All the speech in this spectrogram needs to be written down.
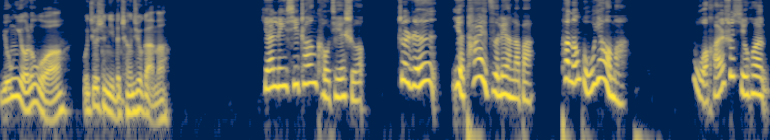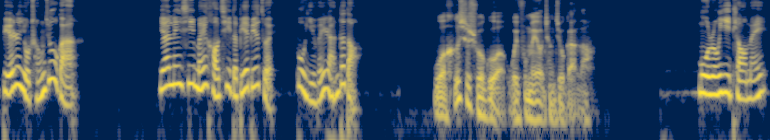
拥有了我不就是你的成就感吗？颜灵犀张口结舌，这人也太自恋了吧？他能不要吗？我还是喜欢别人有成就感。颜灵犀没好气的瘪瘪嘴，不以为然的道：“我何时说过为夫没有成就感了？”慕容逸挑眉，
